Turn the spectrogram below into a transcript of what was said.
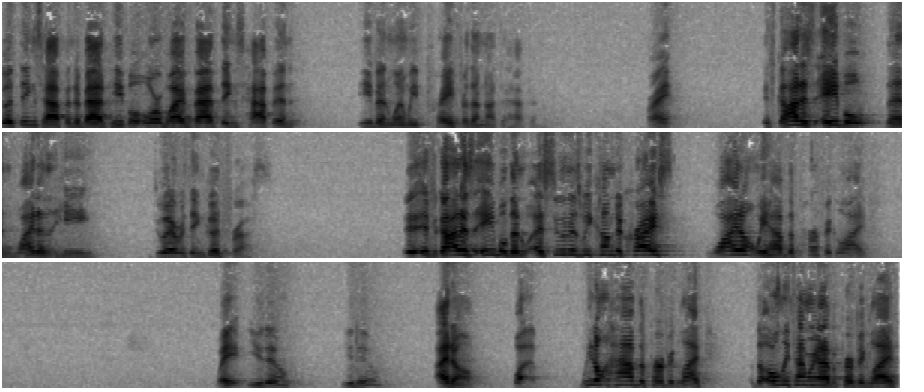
good things happen to bad people or why bad things happen even when we pray for them not to happen. Right? If God is able, then why doesn't He do everything good for us? If God is able, then as soon as we come to Christ, why don't we have the perfect life? Wait, you do? You do? I don't. What? We don't have the perfect life. The only time we're going to have a perfect life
